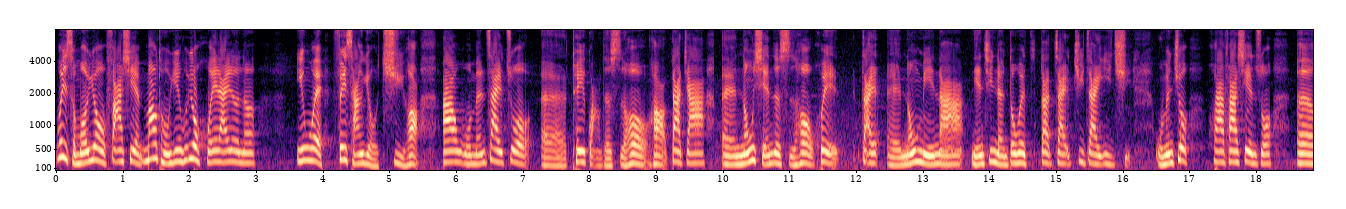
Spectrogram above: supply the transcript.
为什么又发现猫头鹰又回来了呢？因为非常有趣哈啊！我们在做呃推广的时候哈，大家呃农闲的时候会在呃农民啊年轻人都会大在聚在一起，我们就发发现说呃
